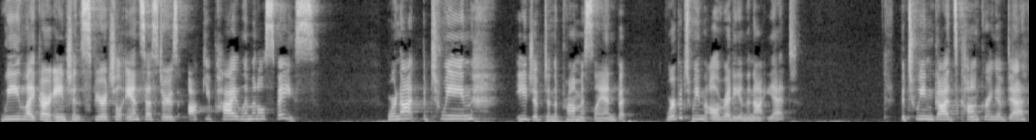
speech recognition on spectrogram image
We, like our ancient spiritual ancestors, occupy liminal space. We're not between Egypt and the promised land, but we're between the already and the not yet, between God's conquering of death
